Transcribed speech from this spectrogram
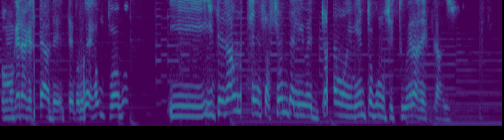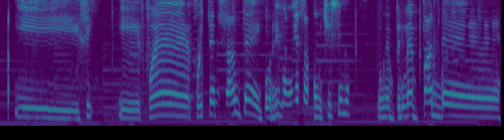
como quiera que sea, te, te protege un poco y, y, te da una sensación de libertad de movimiento como si estuvieras descalzo. Y sí, y fue, fue interesante, corrí con esa muchísimo. Con el primer par de,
